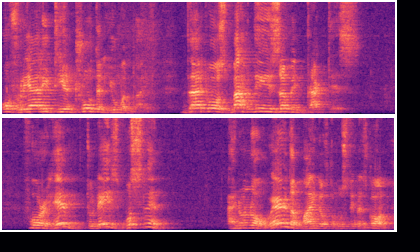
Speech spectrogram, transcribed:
of reality and truth in human life. That was Mahdiism in practice. For him, today's Muslim, I don't know where the mind of the Muslim has gone.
